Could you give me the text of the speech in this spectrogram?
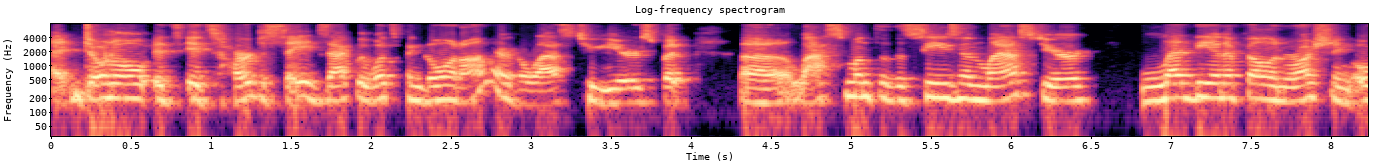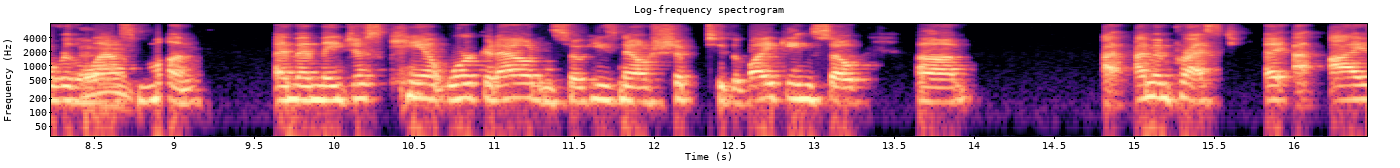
I don't know. It's it's hard to say exactly what's been going on there the last two years, but uh, last month of the season last year led the NFL in rushing over the last month, and then they just can't work it out, and so he's now shipped to the Vikings. So um, I, I'm impressed. I, I, I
